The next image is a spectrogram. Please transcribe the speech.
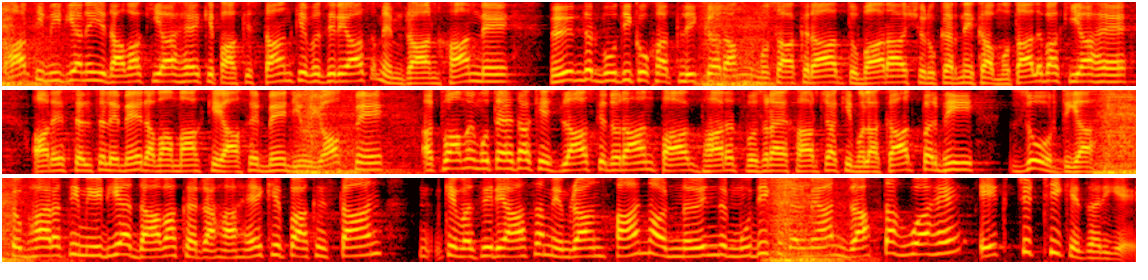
بھارتی میڈیا نے یہ دعویٰ کیا ہے کہ پاکستان کے وزیر اعظم عمران خان نے نریندر مودی کو خط لکھ کر امن مذاکرات دوبارہ شروع کرنے کا مطالبہ کیا ہے اور اس سلسلے میں رواں ماہ کے آخر میں نیو یارک میں اقوام متحدہ کے اجلاس کے دوران پاک بھارت وزرائے خارجہ کی ملاقات پر بھی زور دیا۔ ہے تو بھارتی میڈیا دعویٰ کر رہا ہے کہ پاکستان کے وزیر اعظم عمران خان اور نریندر مودی کے درمیان رابطہ ہوا ہے ایک چٹھی کے ذریعے۔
